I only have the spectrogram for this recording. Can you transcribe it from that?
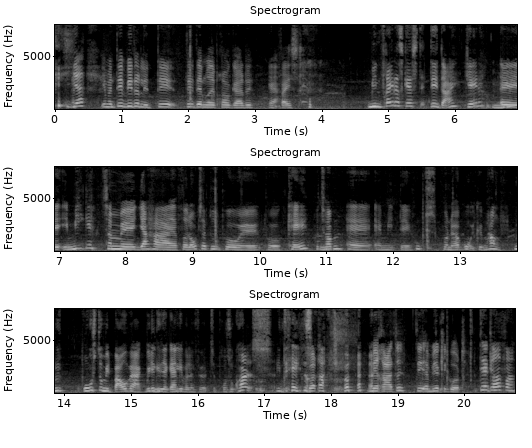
ja, jamen det er vidderligt. Det, det er den måde, jeg prøver at gøre det, Ja. ja. faktisk. Min fredagsgæst, det er dig, Jada, mm. øh, Emilie, som øh, jeg har fået lov til at byde på, øh, på kage på toppen mm. af, af mit øh, hus på Nørrebro i København. Nu du mit bagværk, hvilket mm. jeg gerne lige vil have ført til protokols i dagens. Med rette, det er virkelig godt. Det er jeg glad for.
